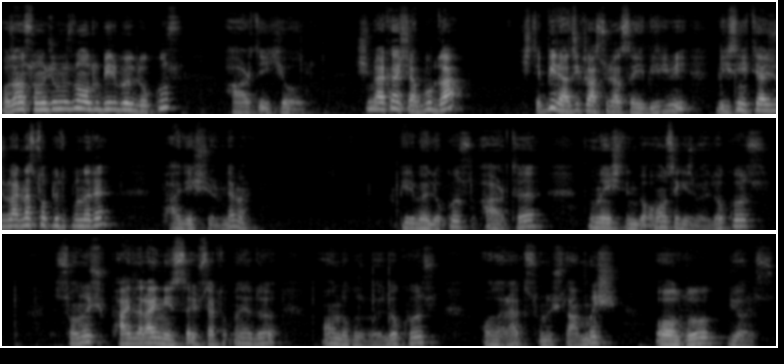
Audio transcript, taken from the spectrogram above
O zaman sonucumuz ne oldu? 1 bölü 9 artı 2 oldu. Şimdi arkadaşlar burada işte birazcık rasyonel sayı bilgi, bilgisine ihtiyacımız var. Nasıl topluyorduk bunları? Payda eşliyorum değil mi? 1 bölü 9 artı buna eşitliğinde 18 bölü 9. Sonuç paylar aynıysa üstler toplanıyordu. 19 bölü 9 olarak sonuçlanmış oldu diyoruz.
